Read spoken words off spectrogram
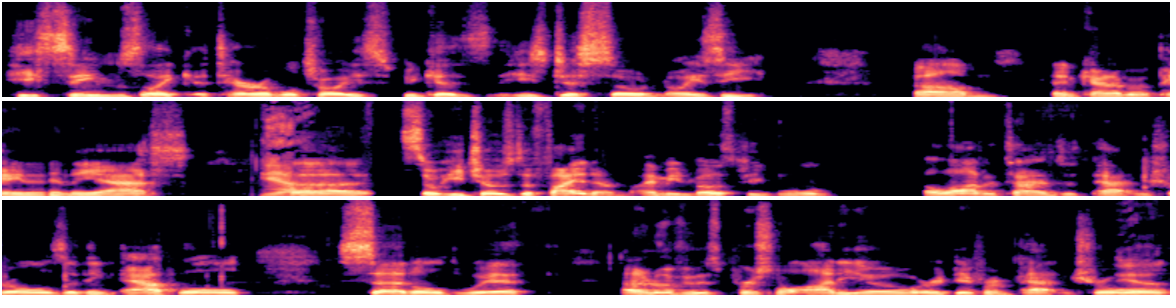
he seems like a terrible choice because he's just so noisy um, and kind of a pain in the ass. Yeah, Uh, so he chose to fight him. I mean, most people, a lot of times with patent trolls, I think Apple settled with. I don't know if it was personal audio or a different patent troll Yeah.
